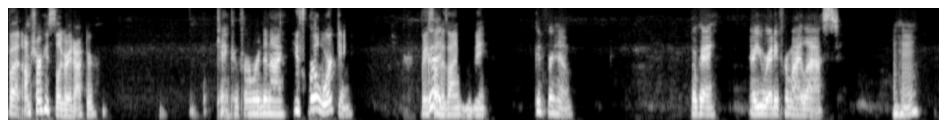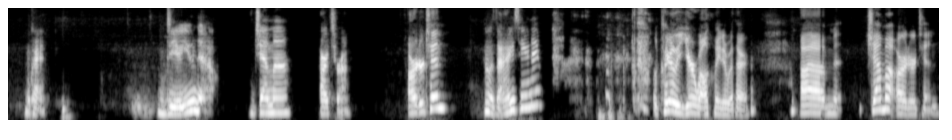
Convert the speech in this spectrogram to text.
But I'm sure he's still a great actor. Can't confirm or deny. He's still working based on his IMDb. Good for him. Okay. Are you ready for my last? Mm-hmm. Okay. Do you know Gemma Arteron? Arterton? Oh, is that how you say your name? Well, clearly you're well acquainted with her. Um, Gemma Arterton.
